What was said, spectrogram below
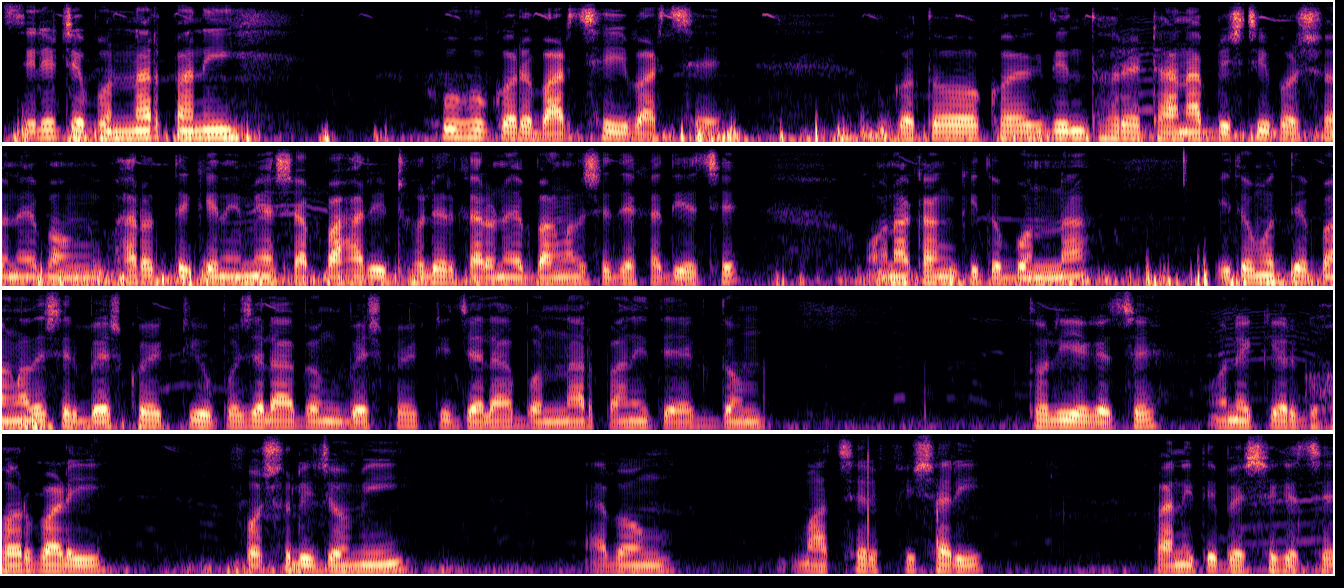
সিলেটে বন্যার পানি হু হু করে বাড়ছেই বাড়ছে। গত কয়েকদিন ধরে টানা বৃষ্টি বর্ষণ এবং ভারত থেকে নেমে আসা পাহাড়ি ঢোলের কারণে বাংলাদেশে দেখা দিয়েছে অনাকাঙ্ক্ষিত বন্যা। ইতিমধ্যে বাংলাদেশের বেশ কয়েকটি উপজেলা এবং বেশ কয়েকটি জেলা বন্যার পানিতে একদম তলিয়ে গেছে। অনেকের ঘরবাড়ি, ফসলি জমি এবং মাছের ফিশারি পানিতে ভেসে গেছে।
